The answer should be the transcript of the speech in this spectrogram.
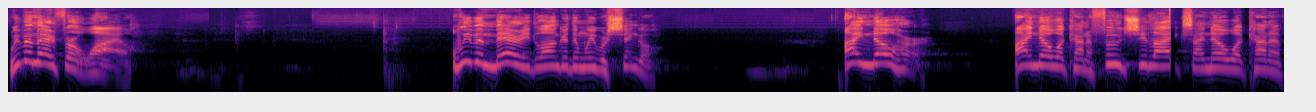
We've been married for a while. We've been married longer than we were single. I know her. I know what kind of food she likes. I know what kind of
